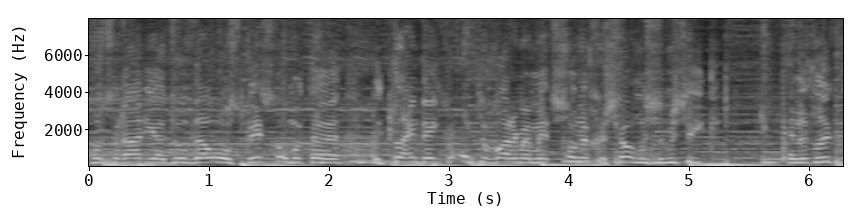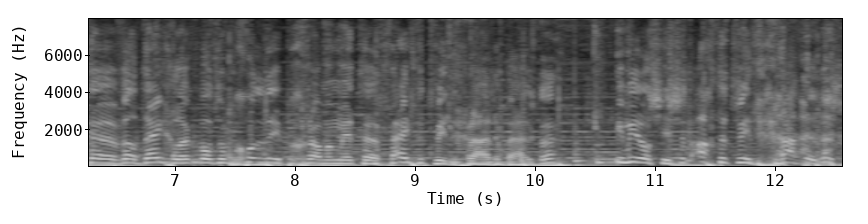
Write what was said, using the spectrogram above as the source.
Zandvoortse Radio doen wel ons best om het eh, een klein beetje op te warmen met zonnige zomerse muziek. En het lukt eh, wel degelijk, want we begonnen dit programma met eh, 25 graden buiten. Inmiddels is het 28 graden, dus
